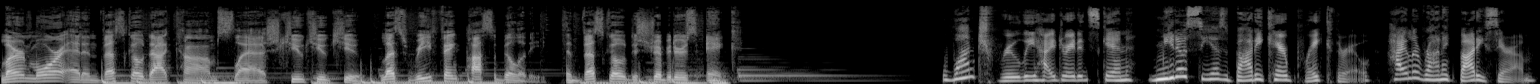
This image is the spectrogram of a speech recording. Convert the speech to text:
Learn more at Invesco.com slash QQQ. Let's rethink possibility. Invesco Distributors, Inc. Want truly hydrated skin? Meet Body Care Breakthrough Hyaluronic Body Serum.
